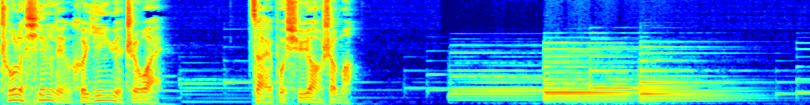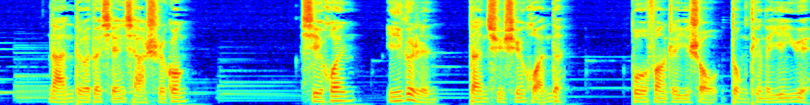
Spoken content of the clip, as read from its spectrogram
除了心灵和音乐之外，再不需要什么。难得的闲暇时光，喜欢一个人单曲循环的播放着一首动听的音乐，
